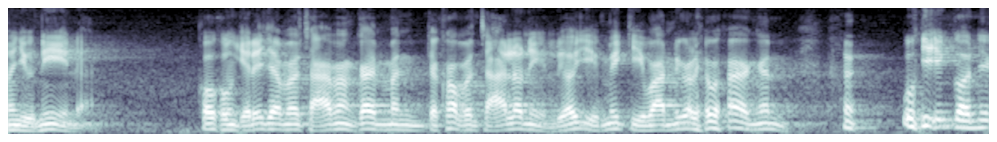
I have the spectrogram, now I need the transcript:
มันอยู่นี่แหละก็คงจะได้จำภาษามันก็มันจะเข้าพรรษาแล้วนี่เหลืออีกไม่กี่วันก็เลยว่างั้นผู้หญิงคนนี้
